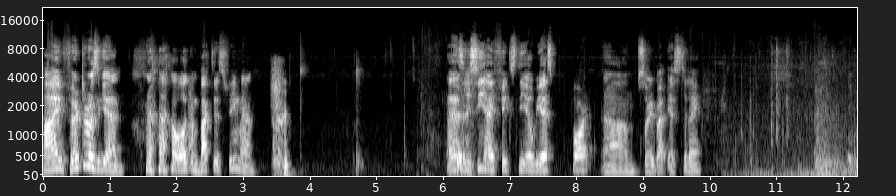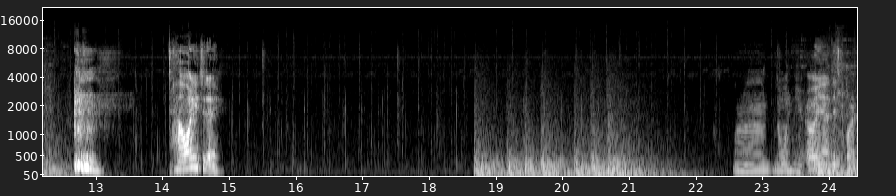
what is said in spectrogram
Hi, Virtuous again! Welcome back to the stream, man. As you see, I fixed the OBS part. Um, sorry about yesterday. How are you today? Um, no one here. Oh yeah, this part.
